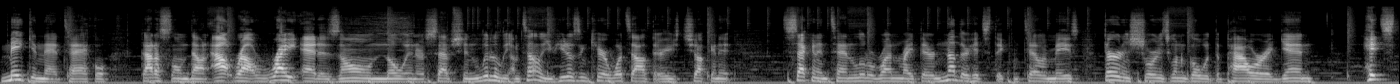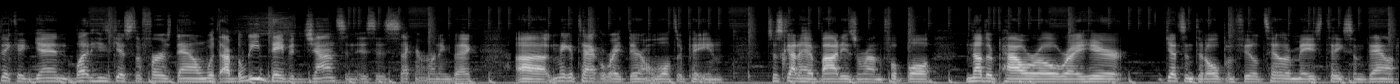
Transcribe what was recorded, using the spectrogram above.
making that tackle. Got to slow him down. Out route right at his own. No interception. Literally, I'm telling you, he doesn't care what's out there. He's chucking it. Second and 10, little run right there. Another hit stick from Taylor Mays. Third and short, he's going to go with the power again hit stick again, but he gets the first down with, I believe, David Johnson is his second running back. Uh, make a tackle right there on Walter Payton. Just got to have bodies around the football. Another power O right here. Gets into the open field. Taylor Mays takes him down.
